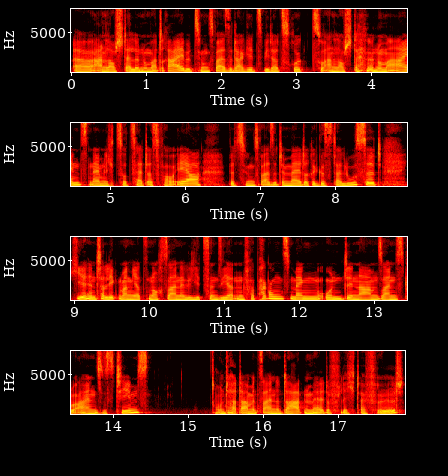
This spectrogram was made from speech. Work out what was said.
äh, Anlaufstelle Nummer drei, beziehungsweise da geht's wieder zurück zur Anlaufstelle Nummer eins, nämlich zur ZSVR, beziehungsweise dem Melderegister Lucid. Hier hinterlegt man jetzt noch seine lizenzierten Verpackungsmengen und den Namen seines dualen Systems und hat damit seine Datenmeldepflicht erfüllt.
